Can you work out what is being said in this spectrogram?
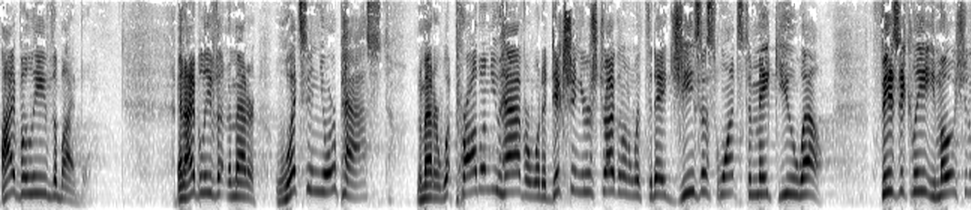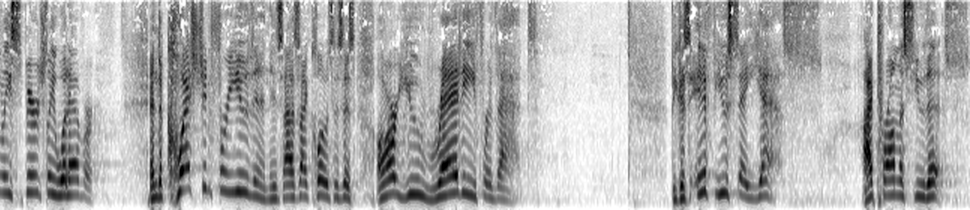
I believe the Bible. And I believe that no matter what's in your past, no matter what problem you have or what addiction you're struggling with today, Jesus wants to make you well. Physically, emotionally, spiritually, whatever. And the question for you then is, as I close, is this, are you ready for that? Because if you say yes, I promise you this,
